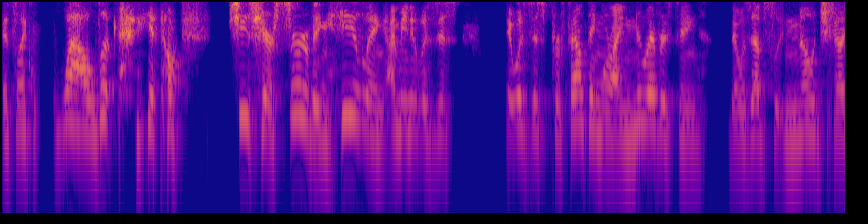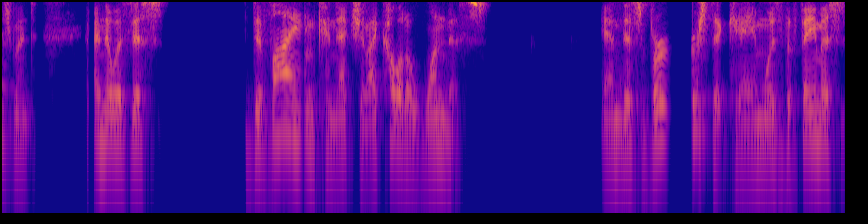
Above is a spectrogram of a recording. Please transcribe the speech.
It's like, wow, look, you know, she's here serving, healing. I mean, it was this, it was this profound thing where I knew everything. There was absolutely no judgment. And there was this divine connection. I call it a oneness. And this verse that came was the famous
